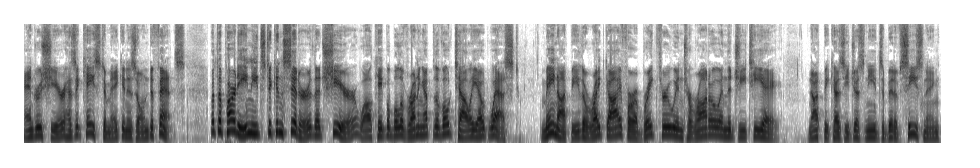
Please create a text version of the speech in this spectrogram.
Andrew Scheer has a case to make in his own defense. But the party needs to consider that Scheer, while capable of running up the vote tally out west, may not be the right guy for a breakthrough in Toronto and the GTA. Not because he just needs a bit of seasoning,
